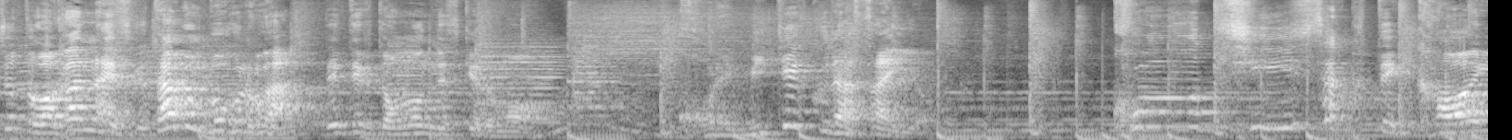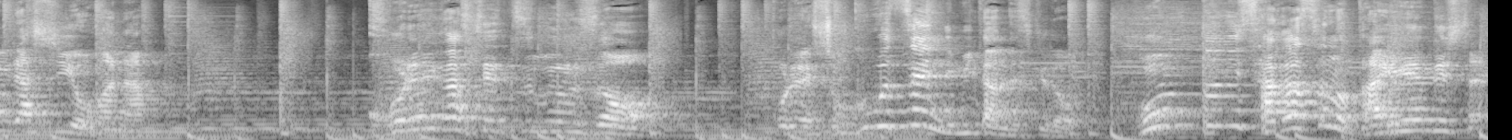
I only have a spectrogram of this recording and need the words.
ちょっとわかんないですけど多分僕のが出てると思うんですけどもこれ見てくださいよ。この小さくて可愛らしいお花。これが節分草。これね植物園で見たんですけど本当に探すの大変でしたよ。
